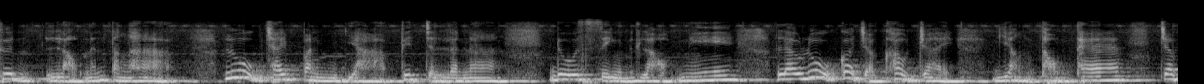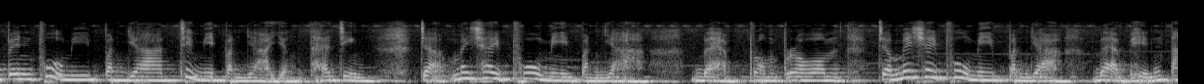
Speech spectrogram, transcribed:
ขึ้นเหล่านั้นต่างหากลูกใช้ปัญญาพิจารณา ดูสิ่งเหล่านี้ แล้วลูกก็จะเข้าใจอย่างท่องแท้ จะเป็นผู้มีปัญญาที่มีปัญญาอย่างแท้จริง จะไม่ใช่ผู้มีปัญญาแบบปลอมๆ จะไม่ใช่ผู้มีปัญญาแบบเห็นต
